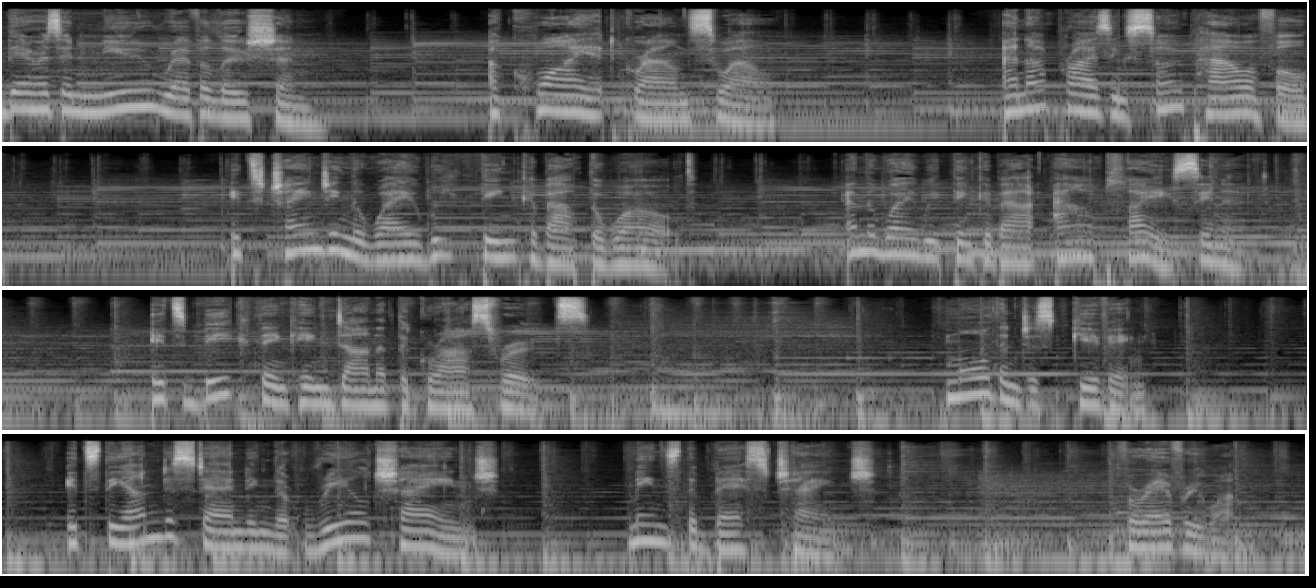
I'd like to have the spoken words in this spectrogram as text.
There is a new revolution, a quiet groundswell, an uprising so powerful, it's changing the way we think about the world and the way we think about our place in it. It's big thinking done at the grassroots. More than just giving, it's the understanding that real change means the best change for everyone.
